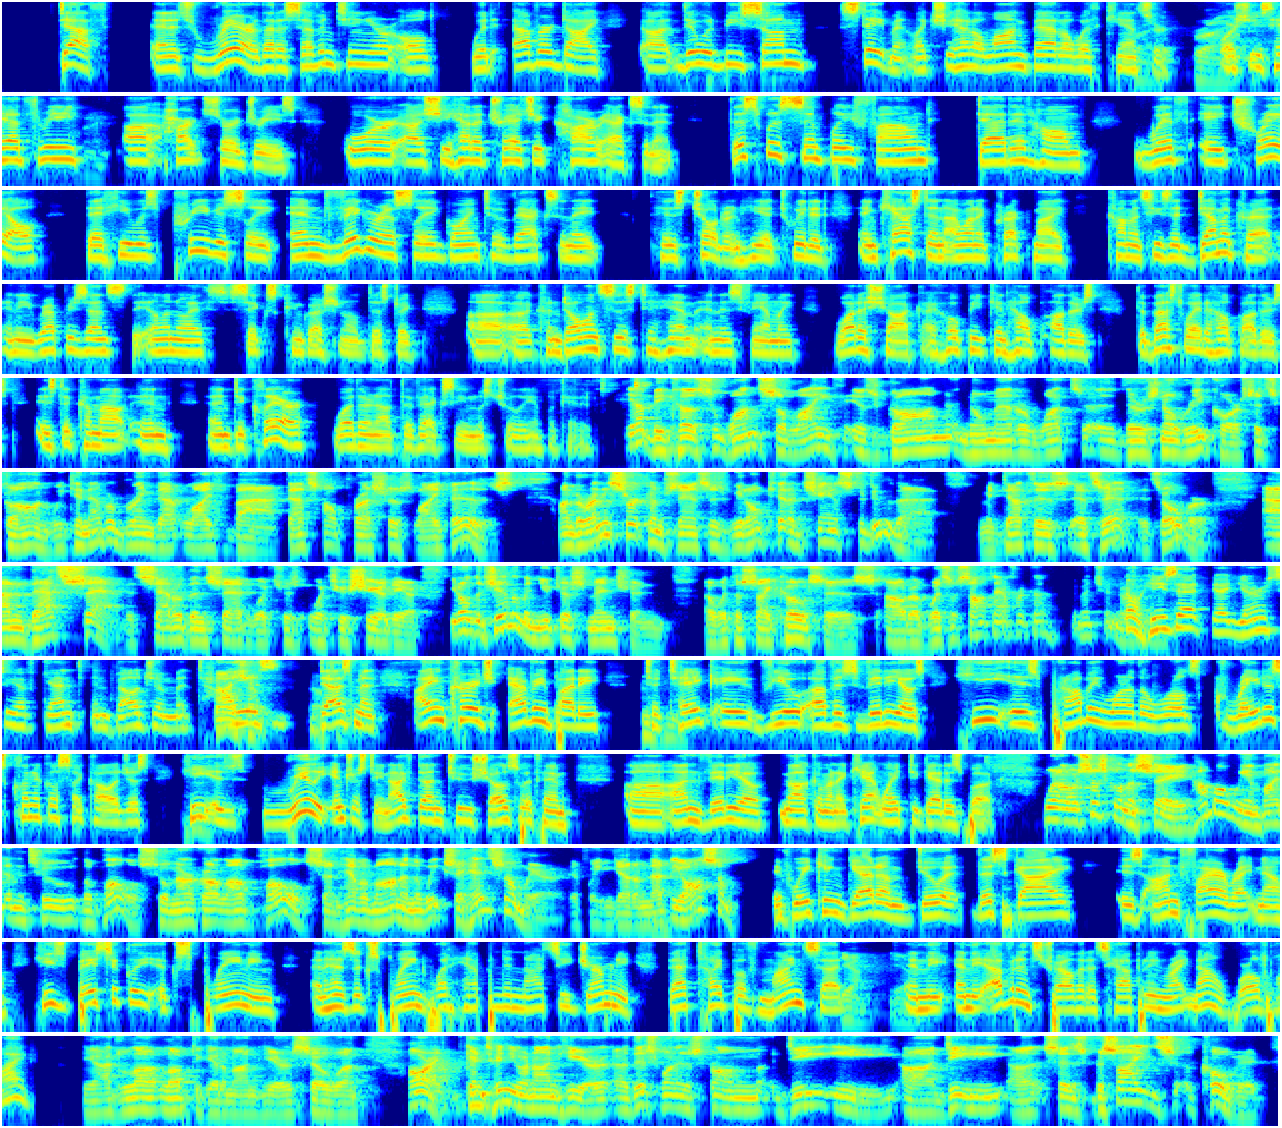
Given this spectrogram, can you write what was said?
death, and it's rare that a 17 year old would ever die. Uh, there would be some statement like she had a long battle with cancer, right, right. or she's had three uh, heart surgeries, or uh, she had a tragic car accident. This was simply found dead at home with a trail that he was previously and vigorously going to vaccinate his children. He had tweeted, and Casten, I want to correct my comments, he's a Democrat and he represents the Illinois 6th Congressional District. Uh, uh, condolences to him and his family. What a shock. I hope he can help others. The best way to help others is to come out and, and declare whether or not the vaccine was truly implicated. Yeah, because once a life is gone, no matter what, uh, there's no recourse. It's gone. We can never bring that life back. That's how precious life is. Under any circumstances, we don't get a chance to do that. I mean, death is it's it, it's over, and that's sad. It's sadder than sad what you what you share there. You know, the gentleman you just mentioned uh, with the psychosis out of was it South Africa? You mentioned? No, he's at uh, University of Ghent in Belgium. Mattias Belgium. Desmet. I encourage everybody to mm-hmm. take a view of his videos. He is probably one of the world's greatest clinical psychologists. He mm-hmm. is really interesting. I've done two shows with him uh, on video, Malcolm, and I can't wait to get his book. Well, I was just going to say, how about we invite him to the Pulse, to America Out Loud Pulse, and have him on in the weeks ahead somewhere if we can get him? That'd be awesome. If we can get him, do it. This guy is on fire right now. He's basically explaining and has explained what happened in Nazi Germany, that type of mindset yeah, yeah. and the and the evidence trail that it's happening right now worldwide. Yeah, I'd love, love to get him on here. So, uh, all right, continuing on here. Uh, this one is from DE. Uh, DE uh, says, besides COVID,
